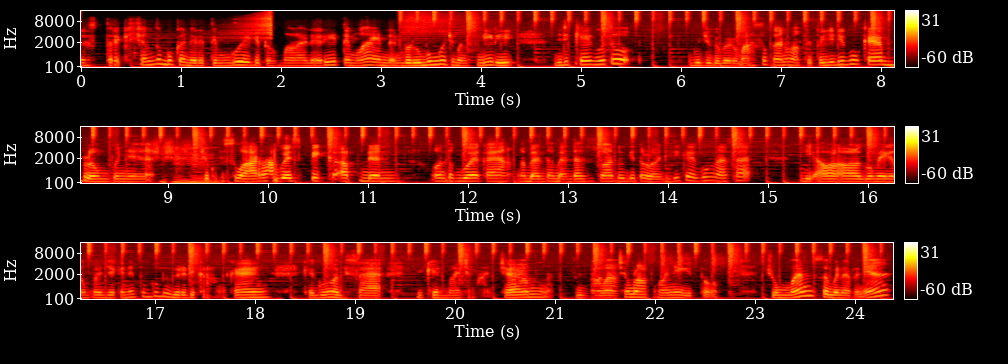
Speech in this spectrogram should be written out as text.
restriction tuh bukan dari tim gue gitu malah dari tim lain. Dan berhubung gue cuma sendiri jadi kayak gue tuh gue juga baru masuk kan waktu itu. Jadi gue kayak belum punya cukup suara gue speak up dan untuk gue kayak ngebantah-bantah sesuatu gitu loh. Jadi kayak gue ngerasa di awal-awal gue megang project ini tuh gue bener di kerangkeng. Kayak gue nggak bisa bikin macam-macam segala macam lah pokoknya gitu. Cuman sebenarnya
